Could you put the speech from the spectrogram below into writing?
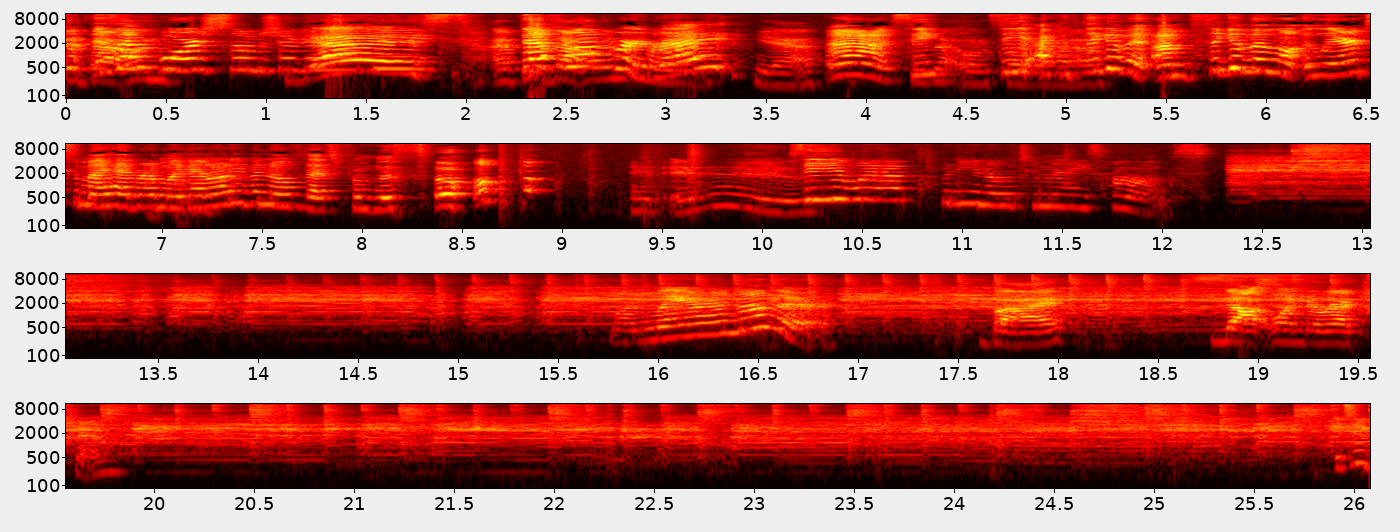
na. Okay, I Porsche, played is that one. Porsche some sugar? Yes. I Def that Leppard, right? Yeah. Ah, see, see, for I can think of it. I'm thinking the lyrics in my head, but I'm like, I don't even know if that's from the song. It is. see, what happens when you know too many songs? One way or another. by not One Direction. It's a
